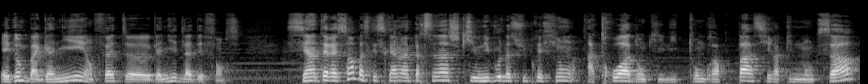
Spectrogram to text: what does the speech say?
et donc bah, gagner en fait euh, gagner de la défense. C'est intéressant parce que c'est quand même un personnage qui au niveau de la suppression a 3, donc il n'y tombera pas si rapidement que ça.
